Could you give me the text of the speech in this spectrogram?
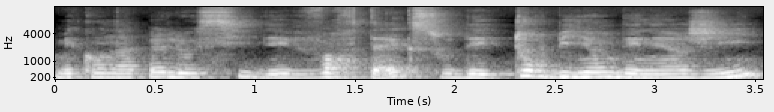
mais qu'on appelle aussi des vortex ou des tourbillons d'énergie.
